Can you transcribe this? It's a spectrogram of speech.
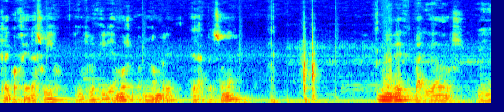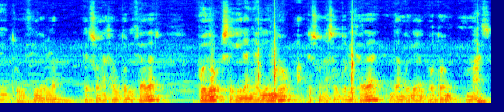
recoger a su hijo. Introduciríamos los nombres de las personas una vez validados e introducidos las personas autorizadas, puedo seguir añadiendo a personas autorizadas dándole al botón más.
